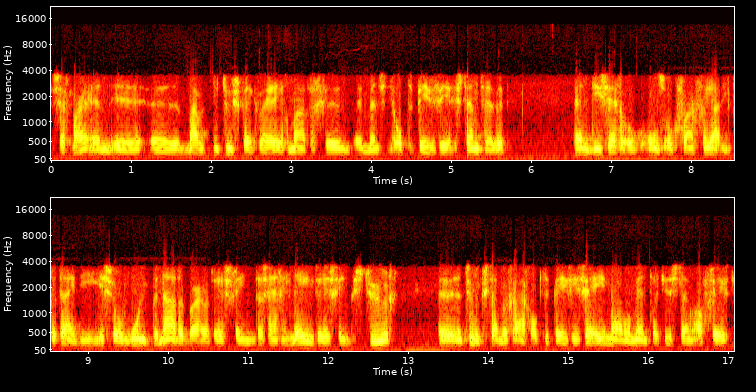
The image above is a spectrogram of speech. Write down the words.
zeg maar. En, uh, uh, maar natuurlijk spreken wij regelmatig mensen die op de PVV gestemd hebben. En die zeggen ook, ons ook vaak van ja, die partij die is zo moeilijk benaderbaar. Er, is geen, er zijn geen leden, er is geen bestuur. natuurlijk stemmen we graag op de PVV, maar op het moment dat je de stem afgeeft...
